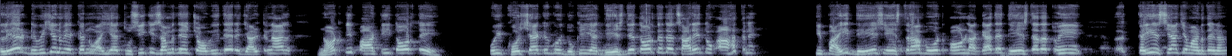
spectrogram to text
ਕਲੀਅਰ ਡਿਵੀਜ਼ਨ ਵੇਖਣ ਨੂੰ ਆਈ ਹੈ। ਤੁਸੀਂ ਕੀ ਸਮਝਦੇ ਹੋ 24 ਦੇ ਰਿਜ਼ਲਟ ਨਾਲ? ਨਾਟ ਕਿ ਪਾਰਟੀ ਤੌਰ ਤੇ? ਕੋਈ ਖੁਸ਼ ਹੈ ਕਿ ਕੋਈ ਦੁਖੀ ਹੈ? ਦੇਸ਼ ਦੇ ਤੌਰ ਤੇ ਤਾਂ ਸਾਰੇ ਦੁੱਖ ਆਹਤ ਨੇ। ਕਿ ਭਾਈ ਦੇਸ਼ ਇਸ ਤਰ੍ਹਾਂ ਵੋਟ ਪਾਉਣ ਲੱਗ ਗਿਆ ਤੇ ਦੇਸ਼ ਦਾ ਤਾਂ ਤੁਸੀਂ ਕਈ ਹਿੱਸਿਆਂ 'ਚ ਵੰਡ ਦੇਣਾ।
